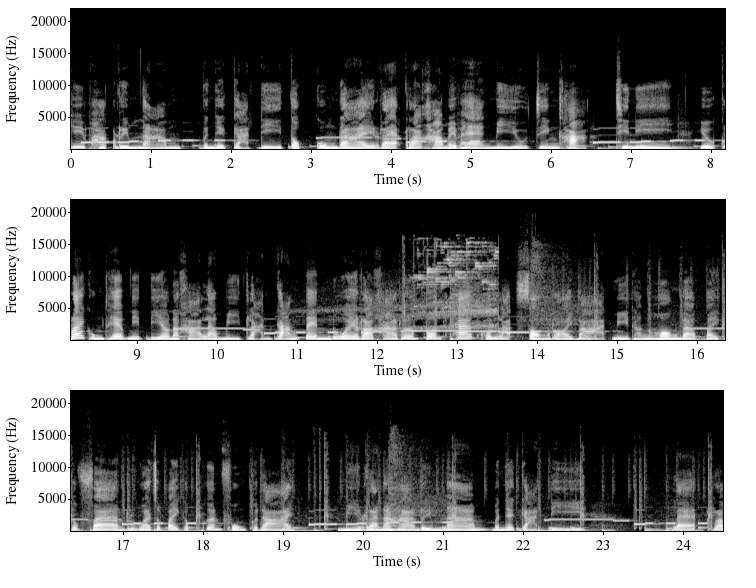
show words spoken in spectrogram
ที่พักริมน้ำบรรยากาศดีตกกุ้งได้และราคาไม่แพงมีอยู่จริงค่ะ ที่นี่อยู่ใกล้กรุงเทพนิดเดียวนะคะ แล้วมีหลานกลางเต็นท์ด้วยราคาเริ่มต้นแค่คนละ 200 บาท มีทั้งห้องแบบไปกับแฟน หรือว่าจะไปกับเพื่อนฝูงก็ได้ มีร้านอาหารริมน้ำบรรยากาศดี และเรา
